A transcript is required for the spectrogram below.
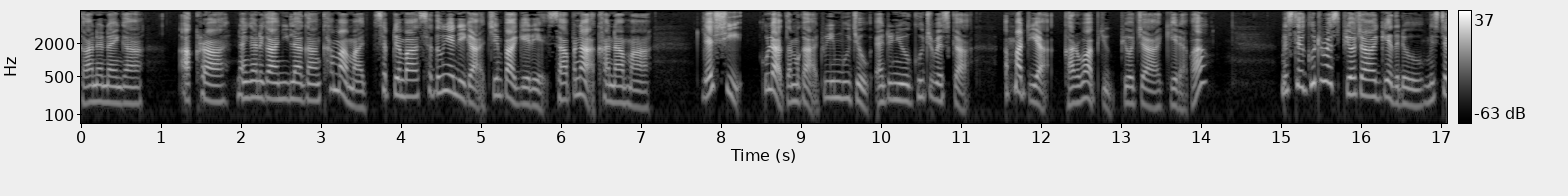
ဂါနာနိုင်ငံ အခရာနိုင်ငံတကာညီလာခံခမ်းမမှာစက်တင်ဘာ23ရက်နေ့ကကျင်းပခဲ့တဲ့ဇာပနအခမ်းအနားမှာလက်ရှိကုလသမဂ္ဂအတွင်းမှုချုပ်အန်တိုနီယိုဂူတရက်စ်ကအမှတ်တရဂါရဝပြုပြောကြားခဲ့တာပါမစ္စတာဂူတရက်စ်ပြောကြားခဲ့တယ်လို့မစ္စတာ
